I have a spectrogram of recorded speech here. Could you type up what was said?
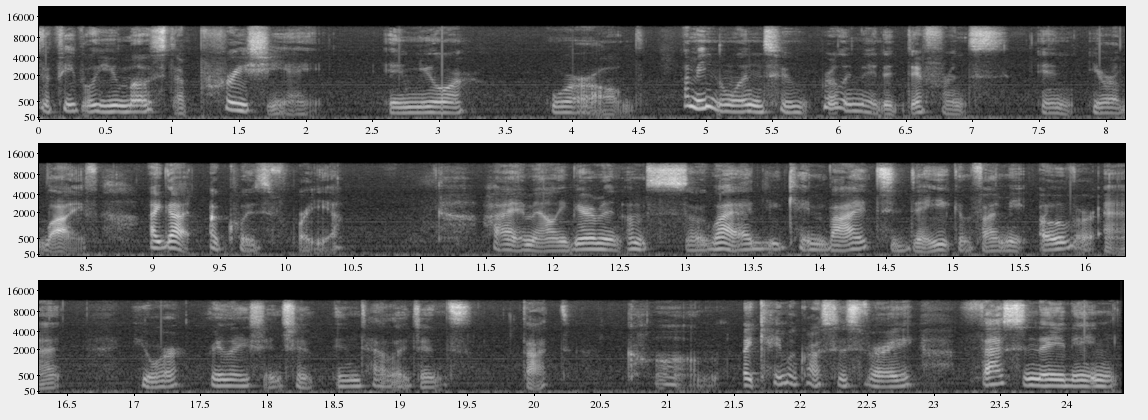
the people you most appreciate in your world? I mean, the ones who really made a difference in your life. I got a quiz for you. Hi, I'm Ali Bierman. I'm so glad you came by today. You can find me over at yourrelationshipintelligence.com. I came across this very fascinating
